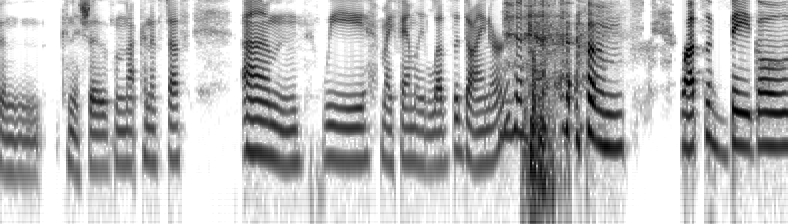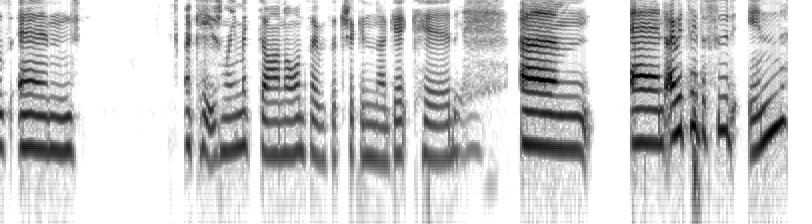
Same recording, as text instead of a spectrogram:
and knishes and that kind of stuff. Um, we, my family loves a diner. um, lots of bagels and occasionally McDonald's. I was a chicken nugget kid. Yeah. Um, and I would say the food in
